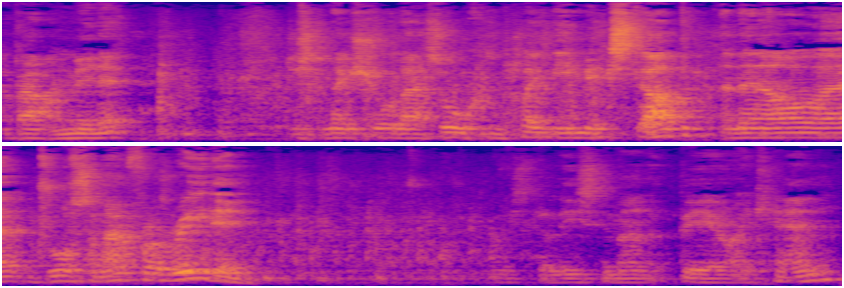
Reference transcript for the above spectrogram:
about a minute, just to make sure that's all completely mixed up, and then I'll uh, draw some out for a reading. Waste the least amount of beer I can.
